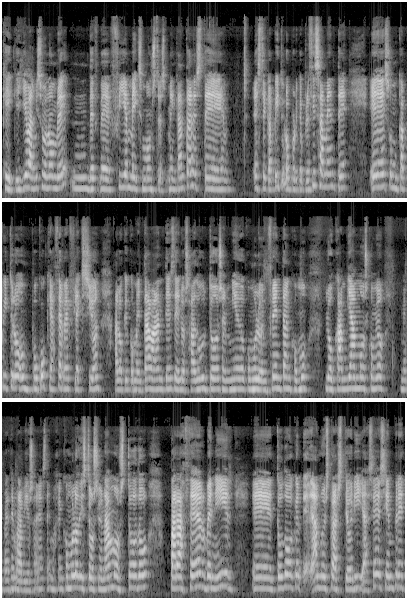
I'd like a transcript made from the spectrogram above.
que, lleva el mismo nombre, de, Fear Makes Monsters, me encanta este, este capítulo porque precisamente es un capítulo un poco que hace reflexión a lo que comentaba antes de los adultos, el miedo, cómo lo enfrentan, cómo lo cambiamos, cómo... Me parece maravillosa ¿eh? esta imagen, cómo lo distorsionamos todo para hacer venir eh, todo a nuestras teorías. ¿eh? Siempre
